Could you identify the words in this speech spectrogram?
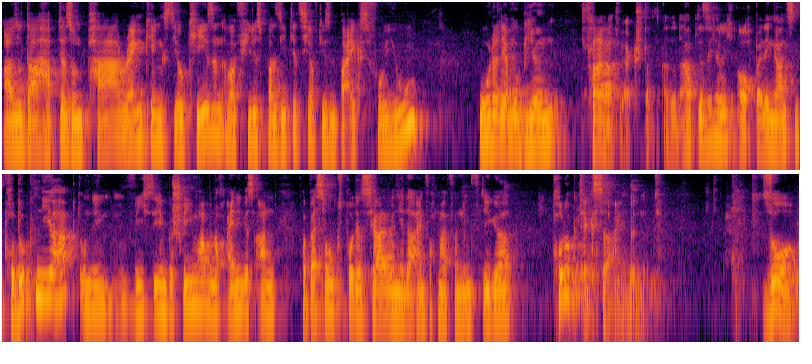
Also da habt ihr so ein paar Rankings, die okay sind, aber vieles basiert jetzt hier auf diesen Bikes for You oder der mobilen Fahrradwerkstatt. Also da habt ihr sicherlich auch bei den ganzen Produkten, die ihr habt und den, wie ich es eben beschrieben habe, noch einiges an Verbesserungspotenzial, wenn ihr da einfach mal vernünftige Produkttexte einbindet. So,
